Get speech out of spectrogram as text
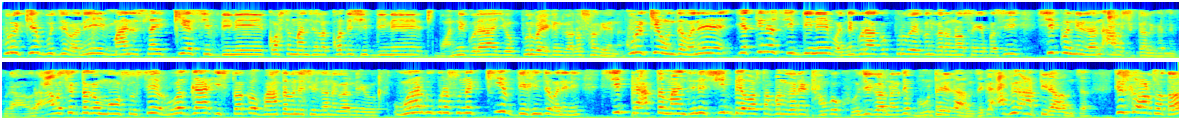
कुरो के बुझ्यो भने मानिसलाई के सिप दिने कस्तो मान्छेलाई कति सिप दिने भन्ने कुरा यो पूर्वयकन गर्न सकिँदैन कुरो के हुन्छ भने यति नै सिप दिने भन्ने कुराको पूर्वयकन गर्न नसकेपछि सिपको निर्धारण आवश्यकताले गर्ने कुरा हो। र आवश्यकताको महसुस चाहिँ रोजगार स्तरको वातावरण सिर्जना गर्ने हो। उहाँहरूको कुरा सुन्दा के देखिन्छ भने नि सिप प्राप्त मान्छे नै सिप व्यवस्थापन गर्ने ठाउँको खोजी गर्न चाहिँ भौँतरिरहेको हुन्छ कि आफै आँतिरहेको हुन्छ। त्यसको अर्थ त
